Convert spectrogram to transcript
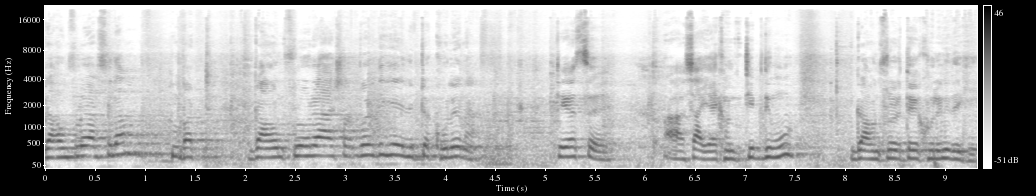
গ্রাউন্ড ফ্লোরে আসছিলাম বাট গ্রাউন্ড ফ্লোরে আসার পরে দিকে লিফটটা খুলে না। ঠিক আছে? আচ্ছা এখন টিপ দিমু। গ্রাউন্ড ফ্লোর থেকে খুলে নি দেখি।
